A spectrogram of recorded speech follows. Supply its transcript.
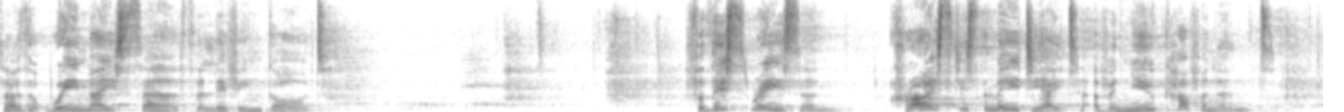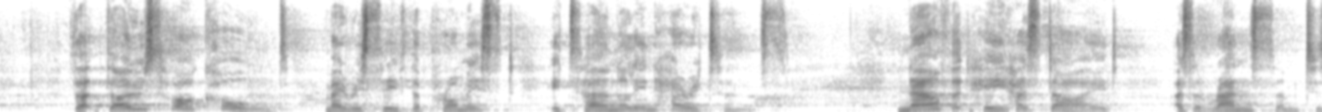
so that we may serve the living God? For this reason, Christ is the mediator of a new covenant that those who are called may receive the promised eternal inheritance, now that he has died as a ransom to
